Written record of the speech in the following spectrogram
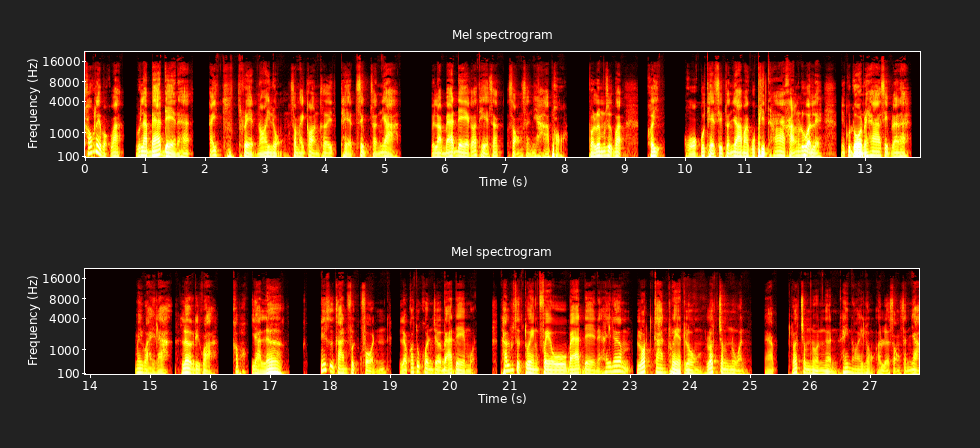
เขาเลยบอกว่าเวลาแบดเดย์นะฮะให้เทรดน้อยลง สมัยก่อนเคยเทรดสิบสัญญา เวลาแบดเดย์ก็เทรดสักสองสัญญาพอ พอเริ่มรู้สึกว่าเฮ้ยโหกูเทรดสิบสัญญามากูผิดห้าครั้งรวดเลย นี่กูโดนไปห้าสิบแล้วนะ ไม่ไหวละ เลิกดีกว่า เขาบอกอย่าเลิก นี่คือการฝึกฝน แล้วก็ทุกคนเจอ bad day หมด ถ้ารู้สึกตัวเอง fail bad day เนี่ยให้เริ่มลดการเทรดลง ลดจำนวนนะครับลดจำนวนเงินให้น้อยลงเอาเหลือสองสัญญา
